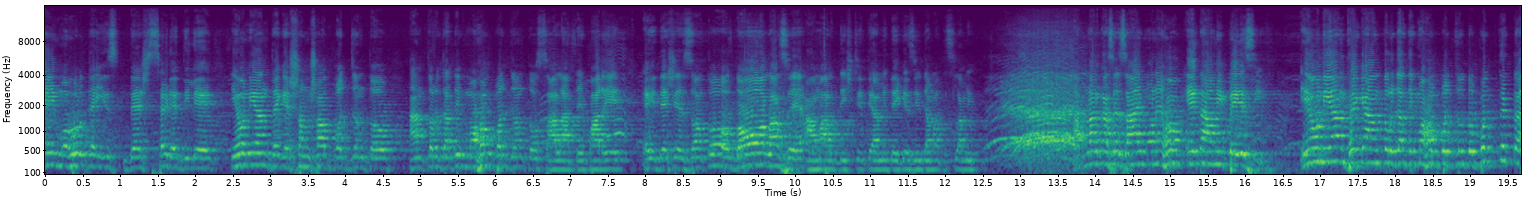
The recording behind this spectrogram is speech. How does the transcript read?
এই মুহূর্তে দেশ ছেড়ে দিলে ইউনিয়ন থেকে সংসদ পর্যন্ত, আন্তর্জাতিক মহল পর্যন্ত চালাতে পারে। এই দেশে যত দল আছে, আমার দৃষ্টিতে আমি দেখেছি জামাত ইসলামী। আপনার কাছে যাই মনে হোক, এটা আমি পেয়েছি। ইউনিয়ন থেকে আন্তর্জাতিক মহল পর্যন্ত প্রত্যেকটা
